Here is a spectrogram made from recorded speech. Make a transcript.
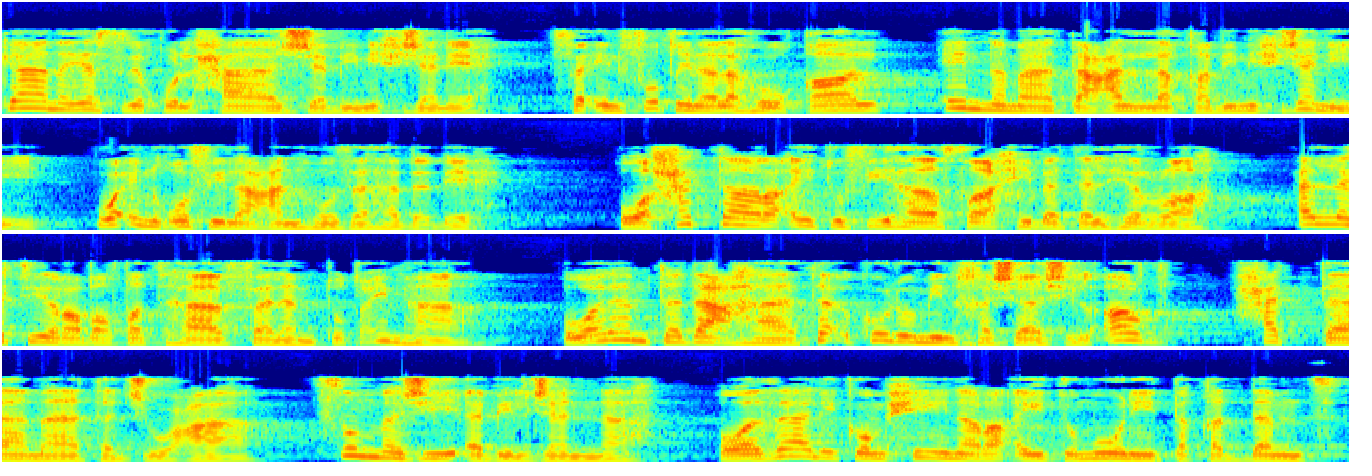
كان يسرق الحاج بمحجنه. فإن فطن له قال إنما تعلق بمحجني وإن غفل عنه ذهب به. وحتى رأيت فيها صاحبة الهرة التي ربطتها فلم تطعمها ولم تدعها تأكل من خشاش الأرض حتى ماتت جوعا ثم جيء بالجنة وذلكم حين رأيتموني تقدمت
